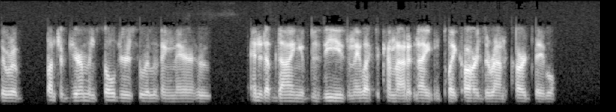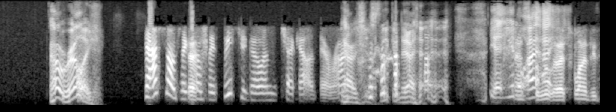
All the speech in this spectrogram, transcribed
there were a bunch of German soldiers who were living there who ended up dying of disease, and they like to come out at night and play cards around a card table. Oh, really? That sounds like someplace we should go and check out there, Ron. Yeah, I was just thinking that. yeah, you know, I, I, that's one of the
